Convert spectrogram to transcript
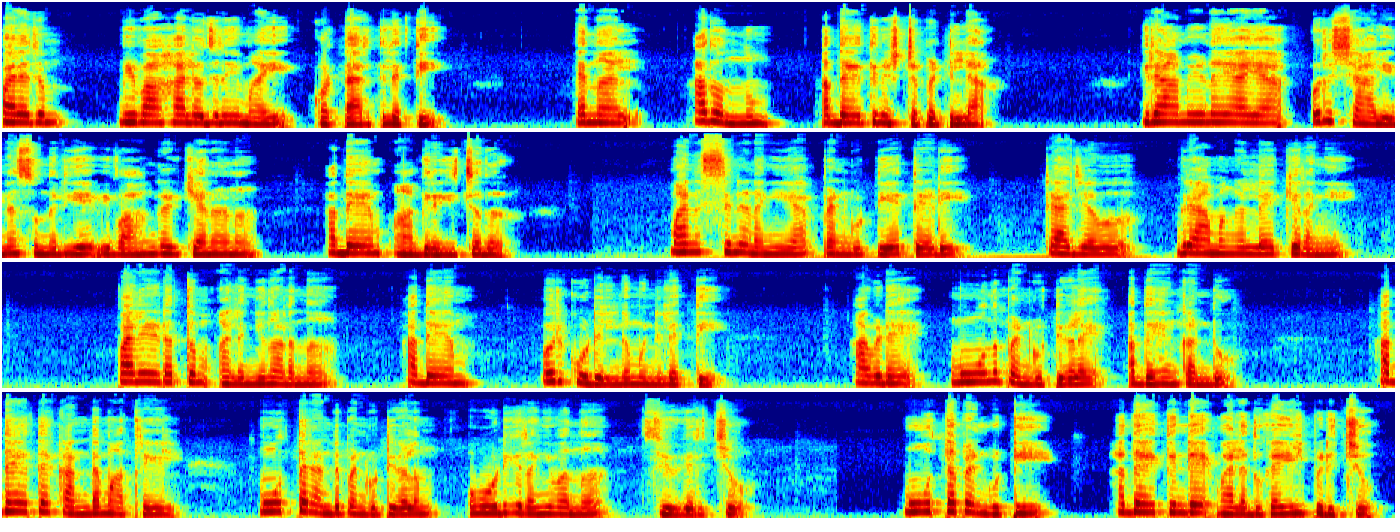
പലരും വിവാഹാലോചനയുമായി കൊട്ടാരത്തിലെത്തി. എന്നാൽ അതൊന്നും അദ്ദേഹത്തിന് ഇഷ്ടപ്പെട്ടില്ല. ഗ്രാമീണയായ ഒരു ശാലീന സുന്ദരിയെ വിവാഹം കഴിക്കാനാണ് അദ്ദേഹം ആഗ്രഹിച്ചത്. മനസ്സിനിണങ്ങിയ പെൺകുട്ടിയെ തേടി രാജാവ് ഗ്രാമങ്ങളിലേക്ക് ഇറങ്ങി. പലയിടത്തും അലഞ്ഞു നടന്ന് അദ്ദേഹം ഒരു കുടിലിന് മുന്നിലെത്തി. അവിടെ മൂന്ന് പെൺകുട്ടികളെ അദ്ദേഹം കണ്ടു. അദ്ദേഹത്തെ കണ്ട മാത്രയിൽ മൂത്ത രണ്ട് പെൺകുട്ടികളും ഓടിയിറങ്ങി വന്ന് സ്വീകരിച്ചു. മൂത്ത പെൺകുട്ടി അദ്ദേഹത്തിന്റെ വലതുകൈയിൽ പിടിച്ചു.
